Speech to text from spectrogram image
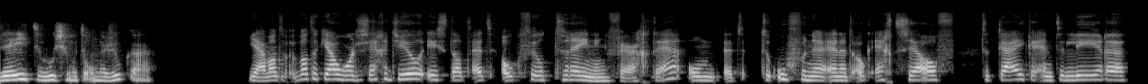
weten hoe ze moeten onderzoeken. Ja, want wat ik jou hoorde zeggen, Jill, is dat het ook veel training vergt. Hè? Om het te oefenen en het ook echt zelf te kijken en te leren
